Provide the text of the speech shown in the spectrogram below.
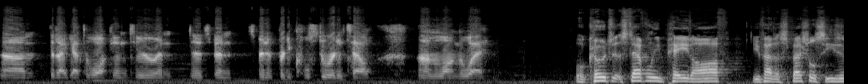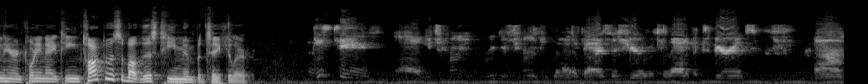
um, that I got to walk into, and it's been it's been a pretty cool story to tell um, along the way. Well, coach, it's definitely paid off. You've had a special season here in 2019. Talk to us about this team in particular. This team, uh, we turned we returned a lot of guys this year with a lot of experience. Um,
